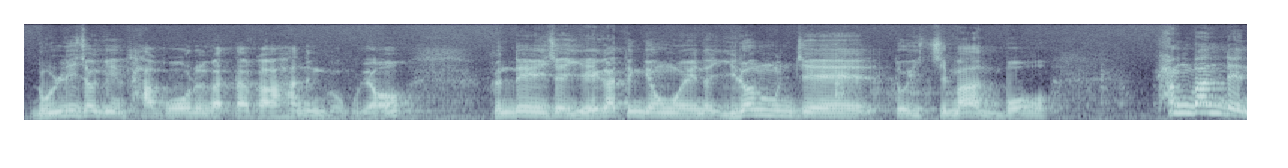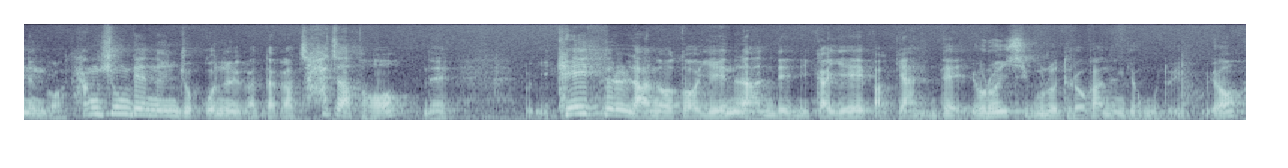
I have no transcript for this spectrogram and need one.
논리적인 사고를 갖다가 하는 거고요. 근데 이제 얘 같은 경우에는 이런 문제도 있지만 뭐 상반되는 거, 상충되는 조건을 갖다가 찾아서 네. 이 케이스를 나눠서 얘는 안 되니까 얘밖에 안 돼. 이런 식으로 들어가는 경우도 있고요.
